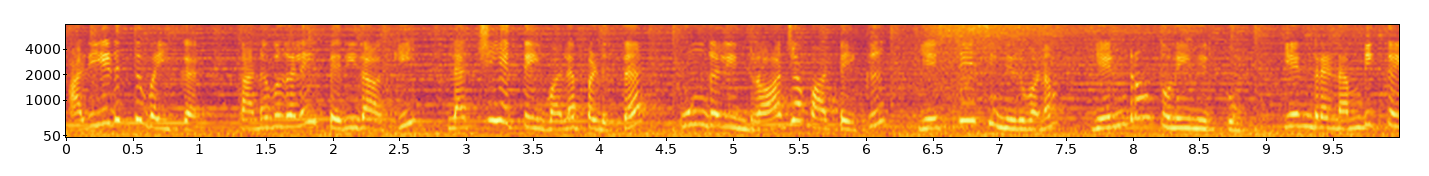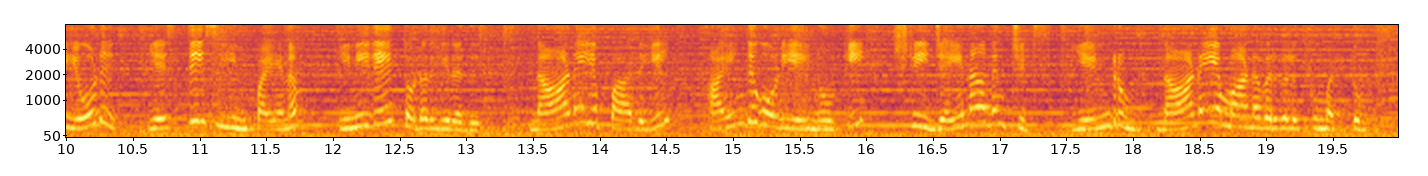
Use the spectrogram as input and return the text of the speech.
அடியெடுத்து வைக்க கனவுகளை பெரிதாக்கி லட்சியத்தை வளப்படுத்த உங்களின் ராஜபாட்டைக்கு எஸ்டிசி நிறுவனம் என்றும் துணை நிற்கும் என்ற நம்பிக்கையோடு எஸ்டிசியின் பயணம் இனிதே தொடர்கிறது. நாணய பாதையில் ஐந்து கோடியை நோக்கி ஸ்ரீ ஜெயநாதன் சிட்ஸ் என்றும் நாணயமானவர்களுக்கு மட்டும்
